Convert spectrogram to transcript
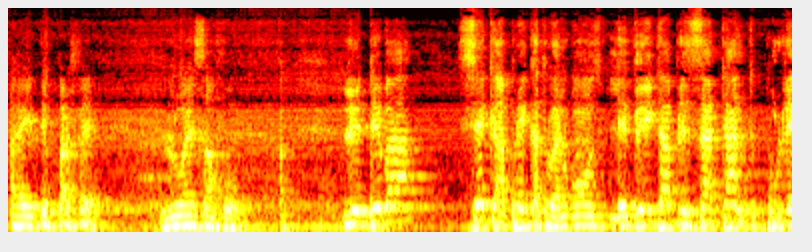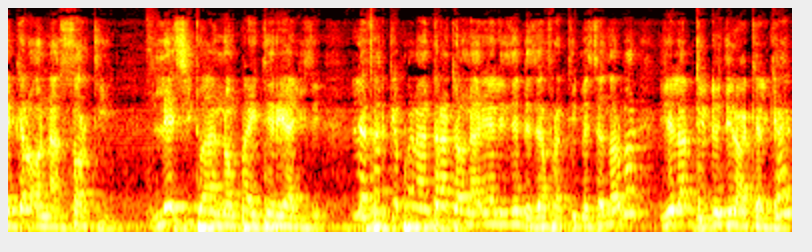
a été parfait. Loin s'en faut. Le débat, c'est qu'après 91, les véritables attentes pour lesquelles on a sorti, les citoyens n'ont pas été réalisées. Le fait que pendant 30 ans, on a réalisé des infractions, c'est normal. J'ai l'habitude de dire à quelqu'un,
